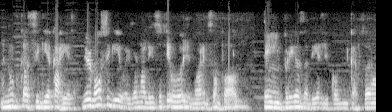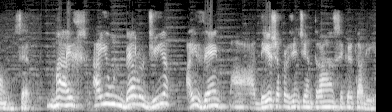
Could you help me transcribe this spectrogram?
mas nunca segui a carreira. Meu irmão seguiu, é jornalista até hoje, mora em São Paulo, tem empresa dele de comunicação, etc. Mas aí um belo dia Aí vem a deixa para a gente entrar na secretaria.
